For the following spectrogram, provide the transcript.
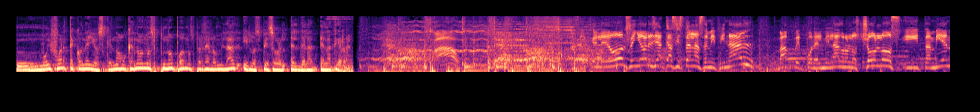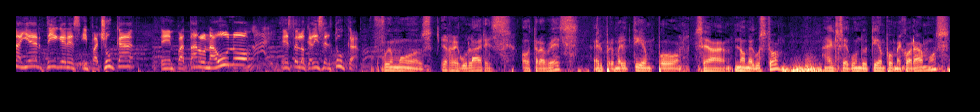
muy fuerte con ellos, que no, que no nos, no podemos perder la humildad y los pies sobre el de la, en la tierra. Así que León, señores, ya casi está en la semifinal. Va por el milagro los Cholos. Y también ayer Tigres y Pachuca empataron a uno. Esto es lo que dice el Tuca. Fuimos irregulares otra vez. El primer tiempo, o sea, no me gustó. El segundo tiempo mejoramos.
